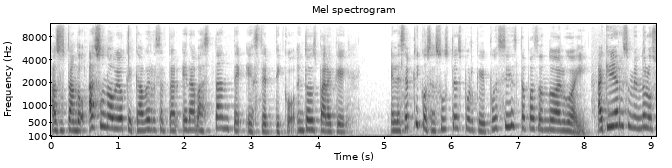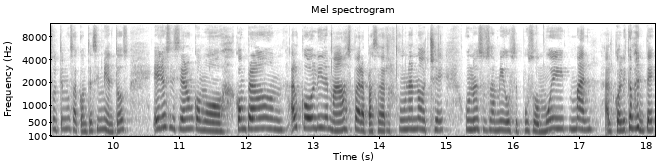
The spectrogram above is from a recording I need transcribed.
asustando a su novio que cabe resaltar era bastante escéptico. Entonces, para que el escéptico se asuste es porque pues sí está pasando algo ahí. Aquí ya resumiendo los últimos acontecimientos, ellos hicieron como compraron alcohol y demás para pasar una noche. Uno de sus amigos se puso muy mal alcohólicamente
